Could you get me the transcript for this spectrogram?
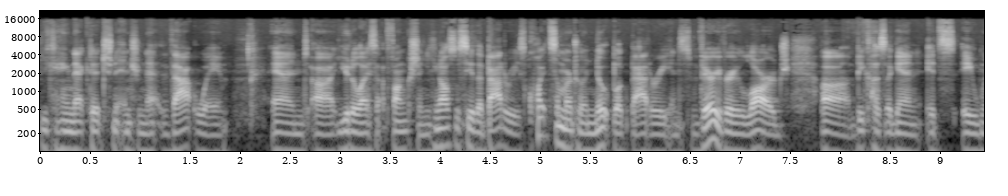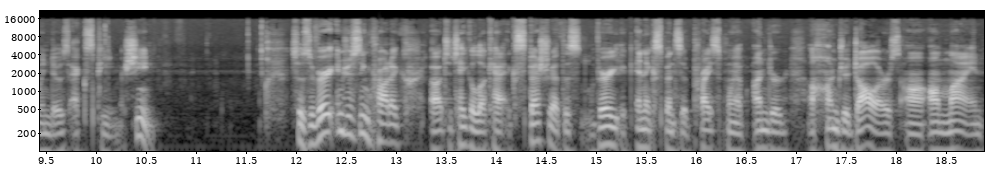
You can connect it to the internet that way and uh, utilize that function. You can also see the battery is quite similar to a notebook battery, and it's very very large uh, because again, it's a Windows XP machine. So it's a very interesting product uh, to take a look at, especially at this very inexpensive price point of under $100 uh, online.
